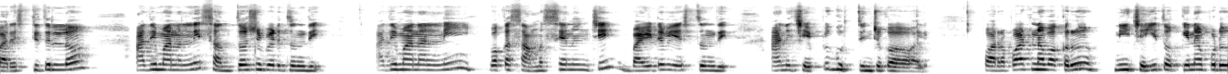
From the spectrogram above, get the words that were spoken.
పరిస్థితుల్లో అది మనల్ని సంతోషపెడుతుంది. అది మనల్ని ఒక సమస్య నుంచి బయట వేస్తుంది అని చెప్పి గుర్తుంచుకోవాలి. పొరపాటున ఒకరు నీ చెయ్యి తొక్కినప్పుడు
